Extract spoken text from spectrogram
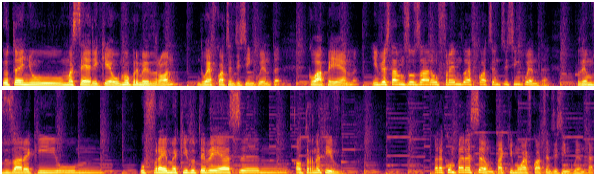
Eu tenho uma série que é o meu primeiro drone, do F450, com APM, em vez de estarmos a usar o frame do F450, podemos usar aqui o, o frame aqui do TBS hum, alternativo. Para comparação, está aqui o meu F450,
